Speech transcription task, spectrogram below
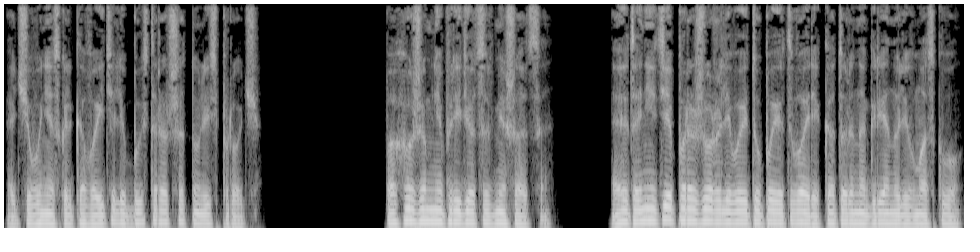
отчего несколько воителей быстро отшатнулись прочь. «Похоже, мне придется вмешаться. Это не те прожорливые тупые твари, которые нагрянули в Москву.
